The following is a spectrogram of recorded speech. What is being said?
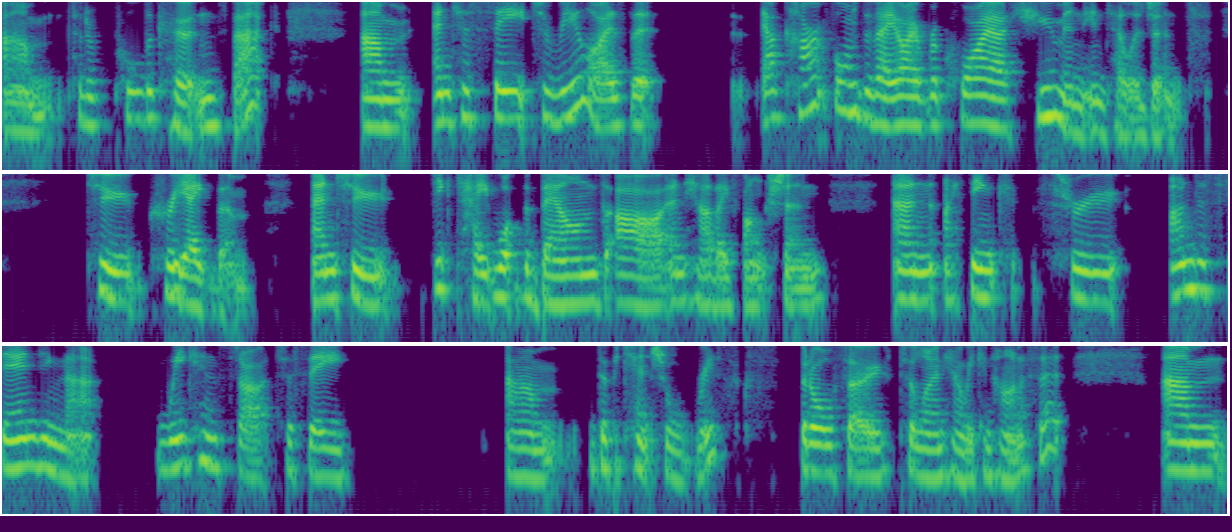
um, sort of pull the curtains back um, and to see, to realize that our current forms of AI require human intelligence to create them and to dictate what the bounds are and how they function. And I think through understanding that, we can start to see um, the potential risks, but also to learn how we can harness it. Um,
